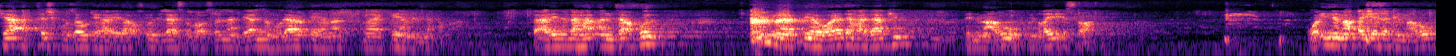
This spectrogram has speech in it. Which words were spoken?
جاءت تشكو زوجها إلى رسول الله صلى الله عليه وسلم بأنه لا يعطيها ما- يكفيها من النفقة. فأذن لها أن تأخذ ما يكفيها ولدها لكن بالمعروف من غير إسراف. وإنما قيد بالمعروف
